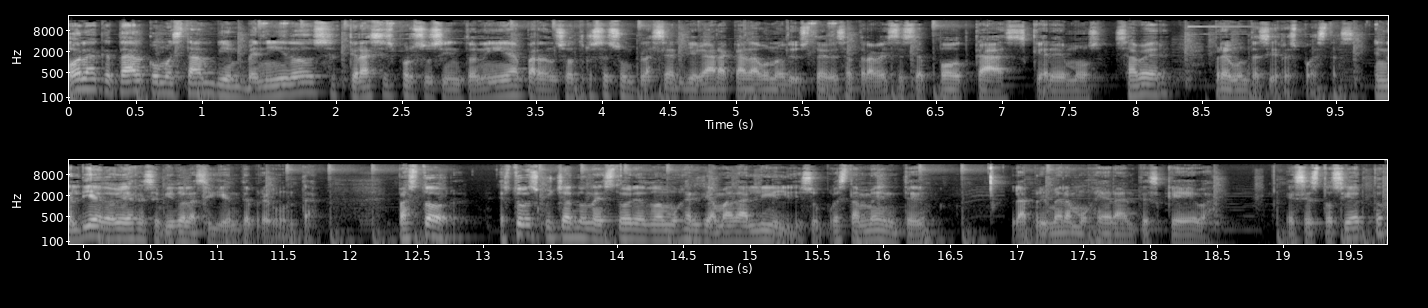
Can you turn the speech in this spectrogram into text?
Hola, ¿qué tal? ¿Cómo están? Bienvenidos. Gracias por su sintonía. Para nosotros es un placer llegar a cada uno de ustedes a través de este podcast. Queremos saber preguntas y respuestas. En el día de hoy he recibido la siguiente pregunta. Pastor, estuve escuchando una historia de una mujer llamada Lily, supuestamente la primera mujer antes que Eva. ¿Es esto cierto?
